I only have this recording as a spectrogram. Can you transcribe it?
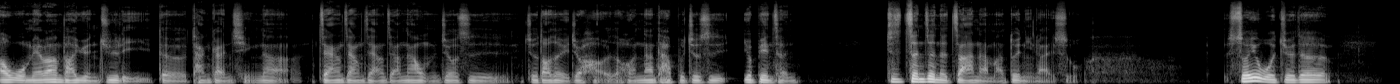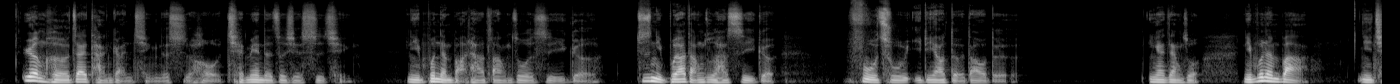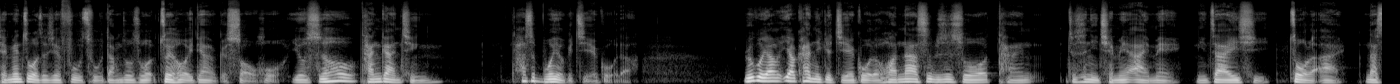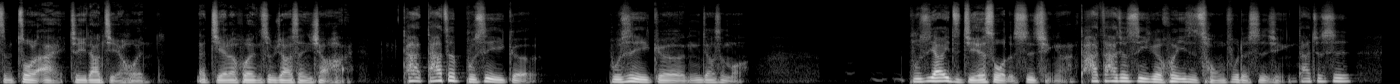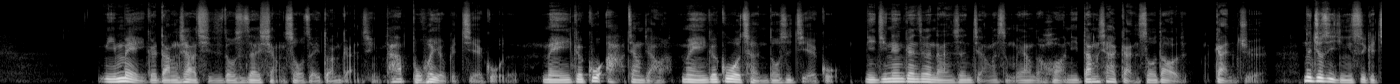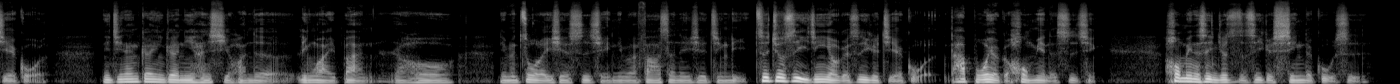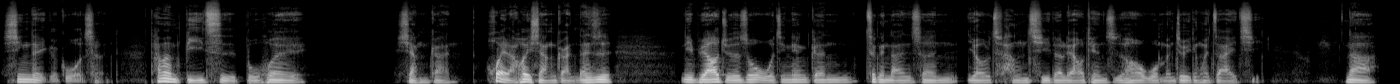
哦，我没办法远距离的谈感情，那怎样怎样怎样怎样，那我们就是就到这里就好了的话，那他不就是又变成就是真正的渣男吗？对你来说，所以我觉得，任何在谈感情的时候，前面的这些事情，你不能把它当做是一个，就是你不要当做它是一个付出一定要得到的，应该这样说，你不能把。你前面做的这些付出，当做说最后一定要有个收获。有时候谈感情，它是不会有个结果的。如果要要看一个结果的话，那是不是说谈就是你前面暧昧，你在一起做了爱，那是不是做了爱就一定要结婚？那结了婚是不是就要生小孩？他他这不是一个，不是一个那叫什么？不是要一直解锁的事情啊。他他就是一个会一直重复的事情。他就是。你每个当下其实都是在享受这一段感情，它不会有个结果的。每一个过啊，这样讲好了，每一个过程都是结果。你今天跟这个男生讲了什么样的话，你当下感受到的感觉，那就是已经是一个结果了。你今天跟一个你很喜欢的另外一半，然后你们做了一些事情，你们发生了一些经历，这就是已经有个是一个结果了。它不会有个后面的事情，后面的事情就只是一个新的故事，新的一个过程。他们彼此不会。相干会啦，会相干，但是你不要觉得说，我今天跟这个男生有长期的聊天之后，我们就一定会在一起。那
